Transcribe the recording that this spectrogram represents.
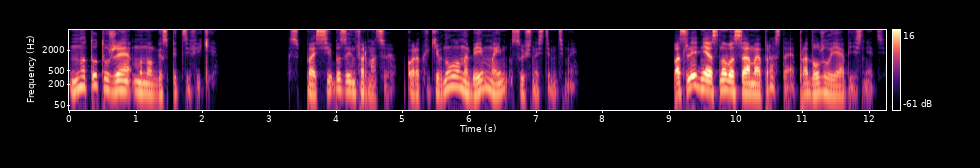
Но тут уже много специфики. «Спасибо за информацию», — коротко кивнул он обеим моим сущностям тьмы. «Последняя основа самая простая», — продолжил я объяснять.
